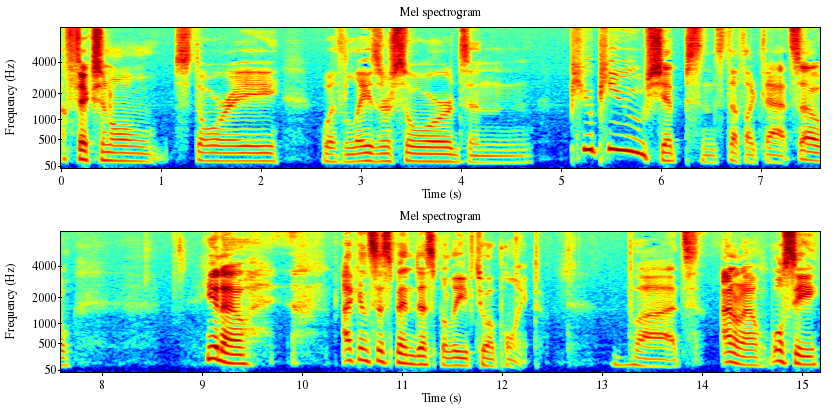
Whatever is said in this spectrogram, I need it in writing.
a fictional story with laser swords and pew pew ships and stuff like that. So, you know, I can suspend disbelief to a point. But I don't know. We'll see.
